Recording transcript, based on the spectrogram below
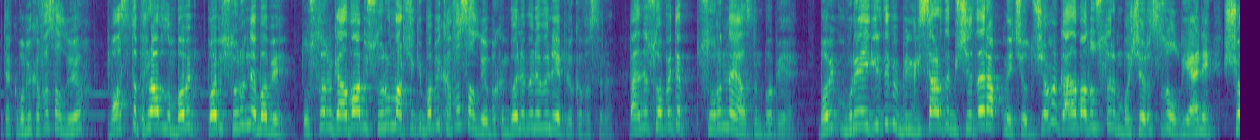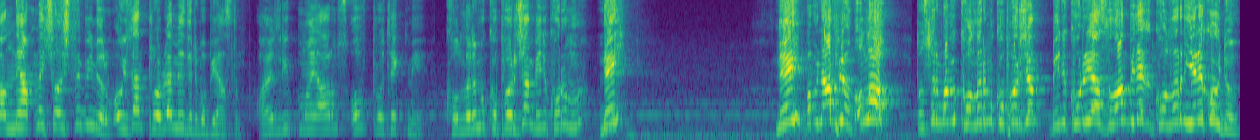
Bir dakika Bobby kafa sallıyor. What's the problem? Bobby, Bobby sorun ne Bobby? Dostlarım galiba bir sorun var çünkü Bobby kafa sallıyor bakın böyle böyle böyle yapıyor kafasını. Ben de sohbete sorun ne yazdım Bobby'ye. Bobby buraya girdi ve bilgisayarda bir şeyler yapmaya çalışıyor ama galiba dostlarım başarısız oldu. Yani şu an ne yapmaya çalıştığını bilmiyorum. O yüzden problem nedir Bobby yazdım. I'll rip my arms off protect me. Kollarımı koparacağım beni koru mu? Ney? Ney? Bobby ne yapıyorsun? Allah! Dostlarım Bobby kollarımı koparacağım. Beni koru yazdı lan. Bir dakika kollarını yere koydu.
